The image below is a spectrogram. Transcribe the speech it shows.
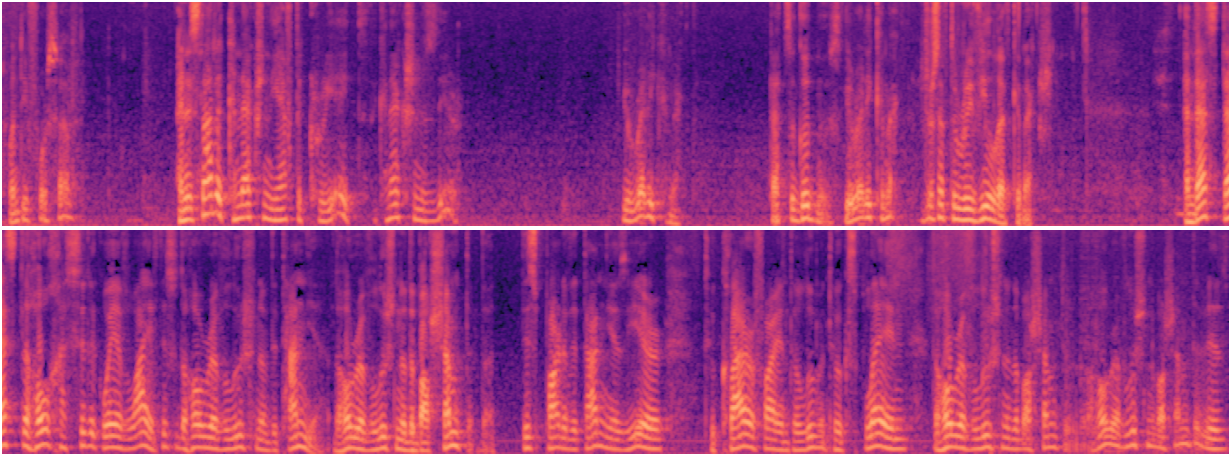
24 7. And it's not a connection you have to create, the connection is there. You're already connected. That's the good news. You're already connected. You just have to reveal that connection. And that's, that's the whole Hasidic way of life. This is the whole revolution of the Tanya, the whole revolution of the Baal Shem Tov. This part of the Tanya is here to clarify and to illuminate, to explain the whole revolution of the Baal Shem Tov. The whole revolution of the Baal Shem Tov is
